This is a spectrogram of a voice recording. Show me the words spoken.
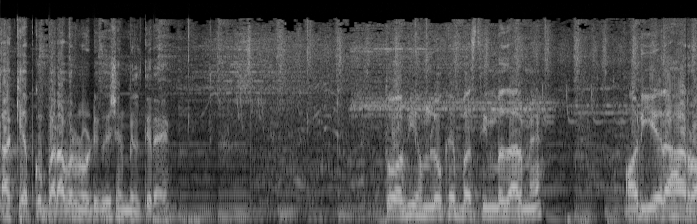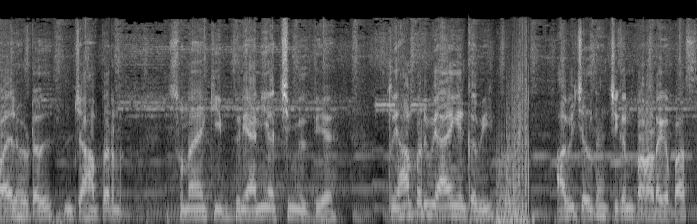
ताकि आपको बराबर नोटिफिकेशन मिलती रहे। तो अभी हम लोग हैं बस्तीन बाज़ार में, और ये रहा रॉयल होटल जहाँ पर सुना है कि बिरयानी अच्छी मिलती है। तो यहाँ पर भी आएँगे कभी। अभी चलते हैं चिकन पराठा के पास।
